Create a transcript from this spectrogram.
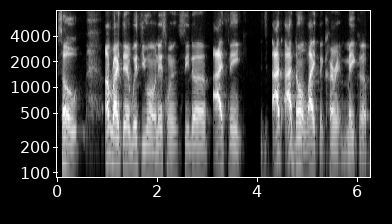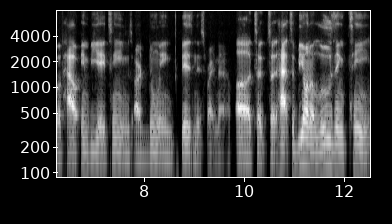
So I'm right there with you on this one. See, the I think I, I don't like the current makeup of how NBA teams are doing business right now. Uh, to to have to be on a losing team,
